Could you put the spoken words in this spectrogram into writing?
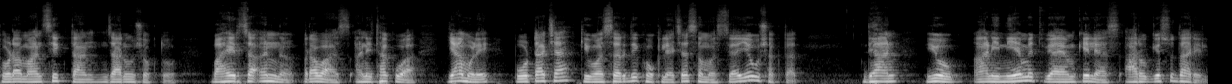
थोडा मानसिक ताण जाणवू शकतो. बाहेरचा अन्न प्रवास आणि थकवा यामुळे पोटाच्या किंवा सर्दी खोकल्याच्या समस्या येऊ शकतात. ध्यान योग आणि नियमित व्यायाम केल्यास आरोग्य सुधारेल.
